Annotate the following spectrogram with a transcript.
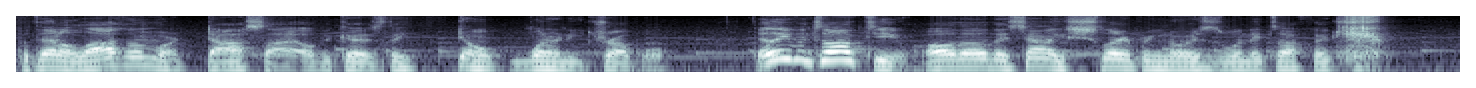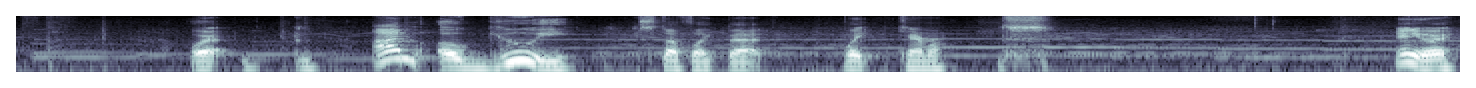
but then a lot of them are docile because they don't want any trouble. They'll even talk to you, although they sound like slurping noises when they talk like... or I'm Ogui, stuff like that. Wait, camera. anyway.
